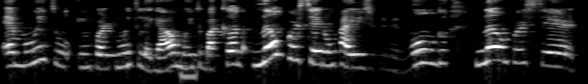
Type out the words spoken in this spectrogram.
é muito importante, muito legal, muito bacana. Não por ser um país de primeiro mundo, não por ser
